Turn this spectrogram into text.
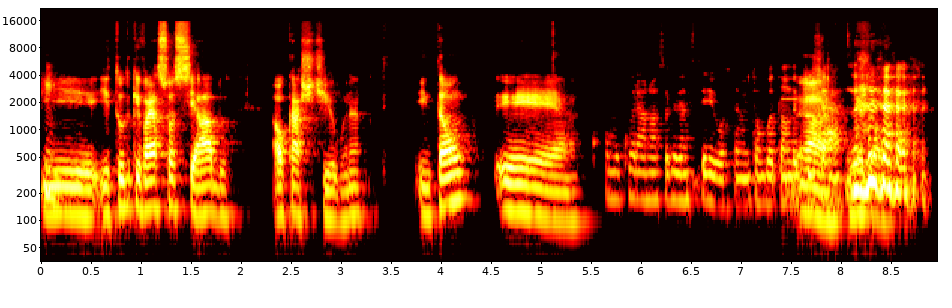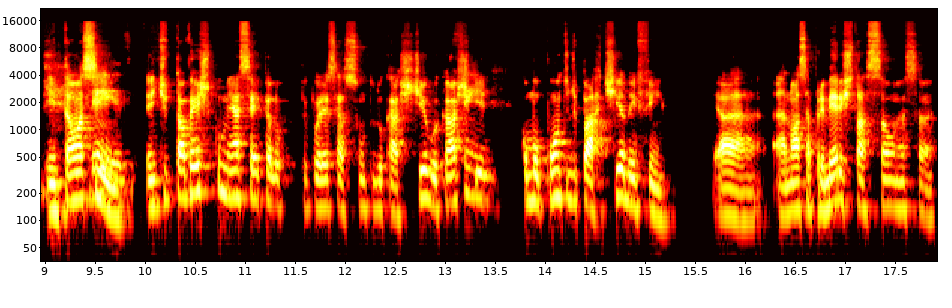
e, e tudo que vai associado ao castigo, né? Então, é... Como curar a nossa criança interior, também estão botando aqui ah, já. então, assim, Beleza. a gente talvez comece aí pelo, por esse assunto do castigo, que eu acho Sim. que, como ponto de partida, enfim, é a, a nossa primeira estação nessa,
